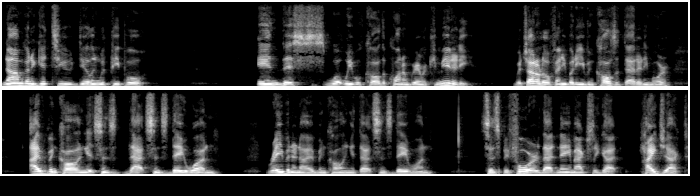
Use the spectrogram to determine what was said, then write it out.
Now I'm going to get to dealing with people in this what we will call the quantum grammar community, which I don't know if anybody even calls it that anymore. I've been calling it since that since day one. Raven and I have been calling it that since day one since before that name actually got hijacked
